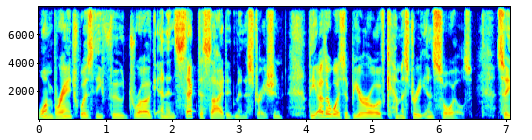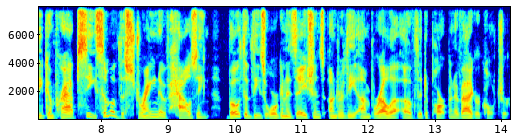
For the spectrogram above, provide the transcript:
One branch was the Food, Drug, and Insecticide Administration. The other was the Bureau of Chemistry and Soils. So you can perhaps see some of the strain of housing both of these organizations under the umbrella of the Department of Agriculture.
